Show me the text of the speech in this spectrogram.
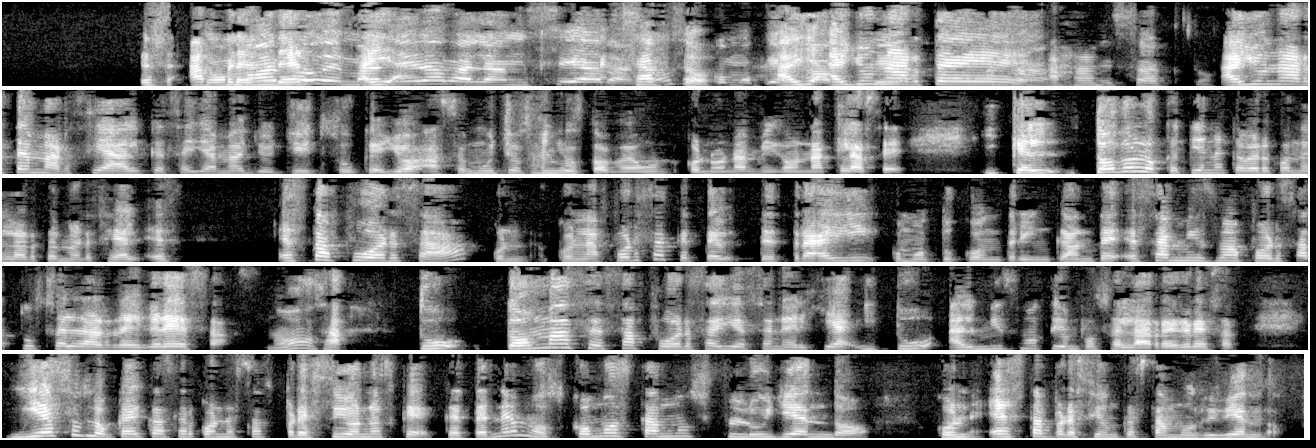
Es aprender de manera balanceada. Exacto. como que hay, un arte, exacto. Hay un arte marcial que se llama Jiu-Jitsu, que yo hace muchos años tomé con una amiga una clase, y que todo lo que tiene que ver con el arte marcial es esta fuerza, con, con la fuerza que te, te, trae como tu contrincante, esa misma fuerza tú se la regresas, ¿no? O sea, tú tomas esa fuerza y esa energía y tú al mismo tiempo se la regresas. Y eso es lo que hay que hacer con estas presiones que, que tenemos, cómo estamos fluyendo con esta presión que estamos viviendo.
